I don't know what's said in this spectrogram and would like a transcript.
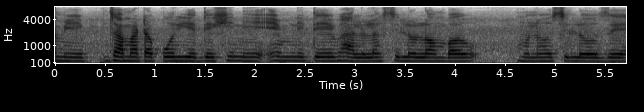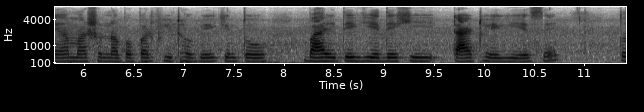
আমি জামাটা পরিয়ে দেখিনি, এমনিতে ভালো লাগছিল, লম্বাও মনে হচ্ছিল যে আমার সোনা পাপার ফিট হবে, কিন্তু বাড়িতে গিয়ে দেখি টাইট হয়ে গিয়েছে। তো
